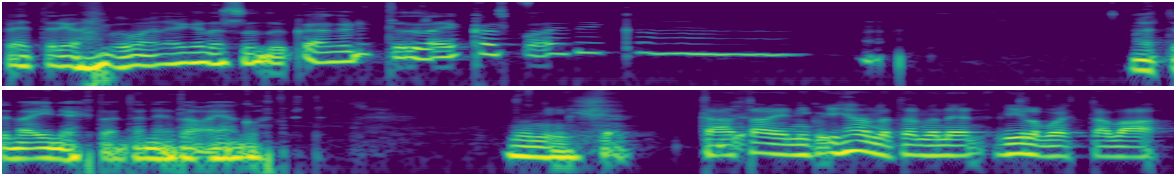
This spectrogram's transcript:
Petteri on voi leikata sun tukaan, kun nyt on leikkauspolitiikka. Mä ajattelin, mä injektoin tänne jotain ajankohtaista. No niin, Tämä, tämä oli niin kuin ihana tämmöinen vilvoittava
